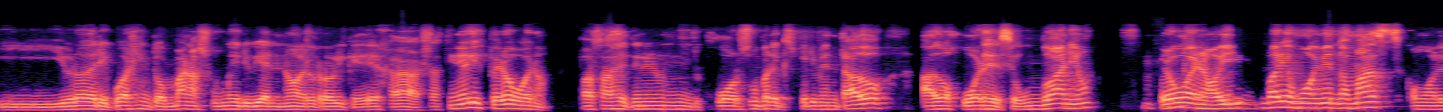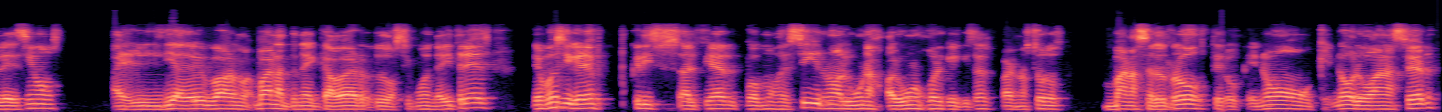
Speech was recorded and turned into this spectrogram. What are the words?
y Broderick Washington van a asumir bien ¿no? el rol que deja Justin Ellis, pero bueno, pasás de tener un jugador súper experimentado a dos jugadores de segundo año. Pero bueno, hay varios movimientos más, como le decimos, el día de hoy van, a tener que haber los 53. Después, si querés, Chris, al final podemos decir, ¿no? Algunas, algunos jugadores que quizás para nosotros van a hacer el roster o que no, que no lo van a hacer.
